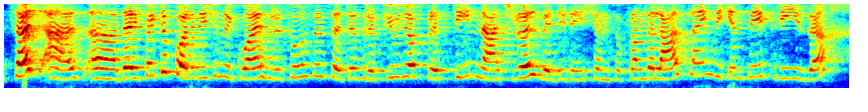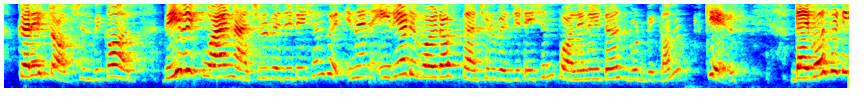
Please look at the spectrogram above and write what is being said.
such as uh, the effective pollination requires resources such as refuge of pristine natural vegetation. So from the last line we can say 3 is a correct option because they require natural vegetation. So in an area devoid of natural vegetation pollinators would become scarce. Diversity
